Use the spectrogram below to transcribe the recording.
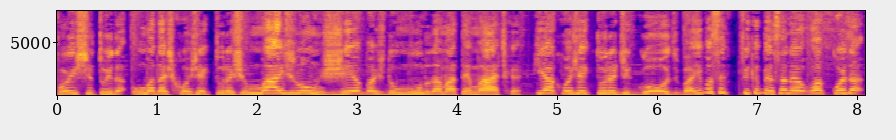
foi instituída uma das conjecturas mais longevas do mundo da matemática, que é a conjectura de Goldbach. E você fica pensando, é uma coisa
